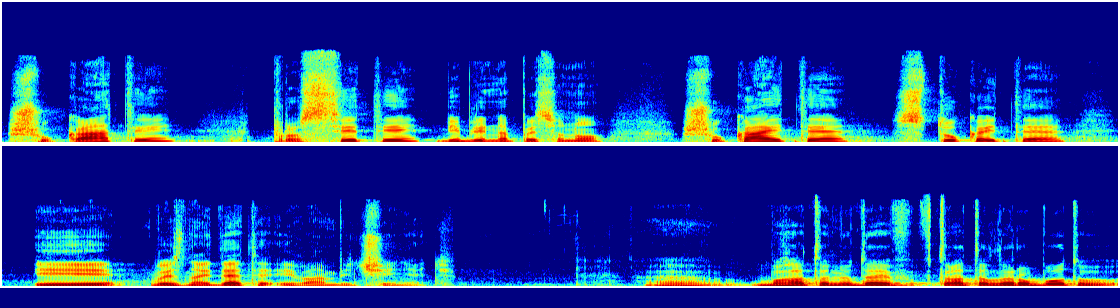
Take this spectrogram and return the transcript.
Шукати, просити. В Біблії написано: шукайте, стукайте, і ви знайдете, і вам відчинять. Е, Багато людей втратили роботу,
